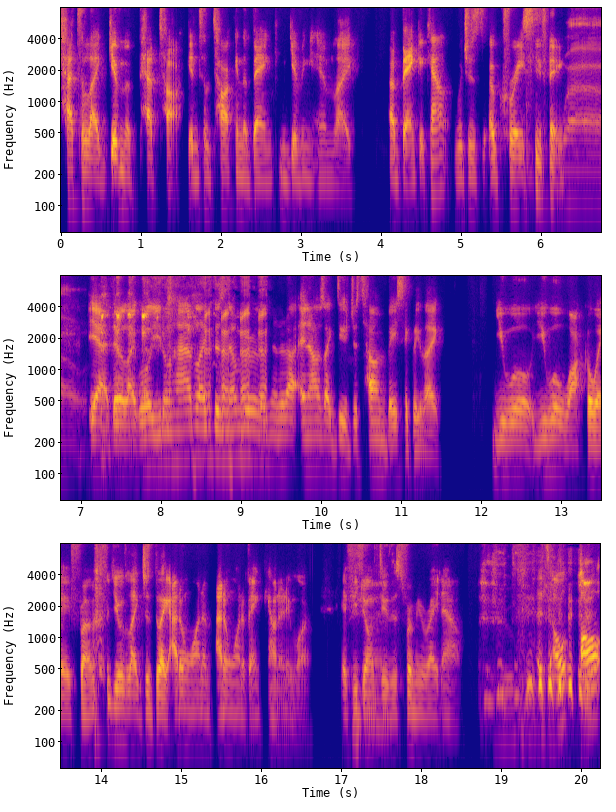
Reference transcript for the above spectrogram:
had to like give him a pep talk into talking the bank and giving him like a bank account, which is a crazy thing. Wow. Yeah, they're like, well, you don't have like this number, and I was like, dude, just tell him basically like you will you will walk away from you'll like just be like, I don't want to I don't want a bank account anymore if you don't do this for me right now. It's all all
